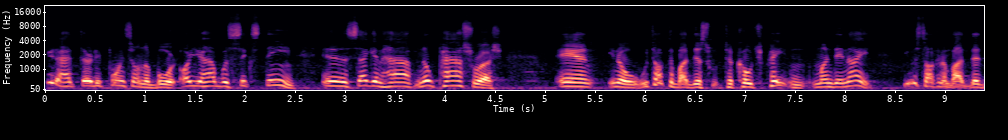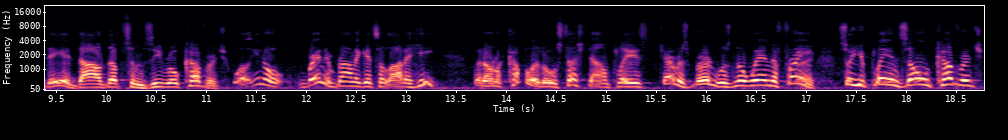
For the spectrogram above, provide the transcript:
you'd have had 30 points on the board. All you had was 16. And in the second half, no pass rush. And, you know, we talked about this to Coach Payton Monday night he was talking about that they had dialed up some zero coverage. Well, you know, Brandon Browner gets a lot of heat, but on a couple of those touchdown plays, Jairus Byrd was nowhere in the frame. Right. So you're playing zone coverage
